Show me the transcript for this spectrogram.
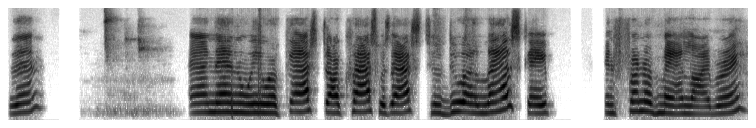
then. And then we were asked, our class was asked to do a landscape in front of Mann Library.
